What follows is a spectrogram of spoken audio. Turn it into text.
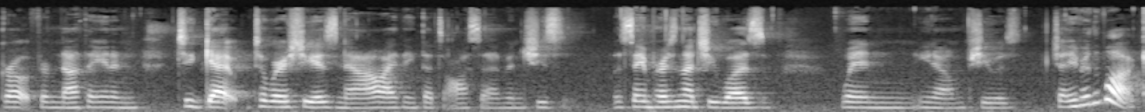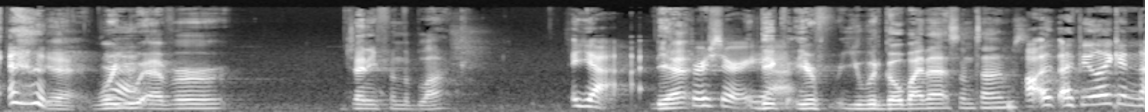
grow up from nothing and to get to where she is now. I think that's awesome. And she's the same person that she was when, you know, she was Jenny from the block. yeah. Were Yeah. you ever Jenny from the block? Yeah. Yeah, For sure, yeah. you're, you would go by that sometimes. I I feel like in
